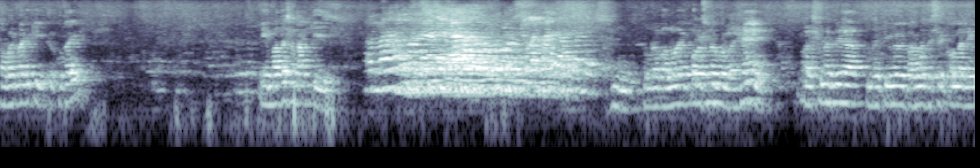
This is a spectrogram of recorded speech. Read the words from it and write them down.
সবার বাড়ি কি কোথায়? এই মাদ্রাসার নাম কি? তোমরা ভালোভাবে পড়াশোনা করবে হ্যাঁ? পড়াশোনা করে তোমরা কীভাবে বাংলাদেশের কল্যাণে,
